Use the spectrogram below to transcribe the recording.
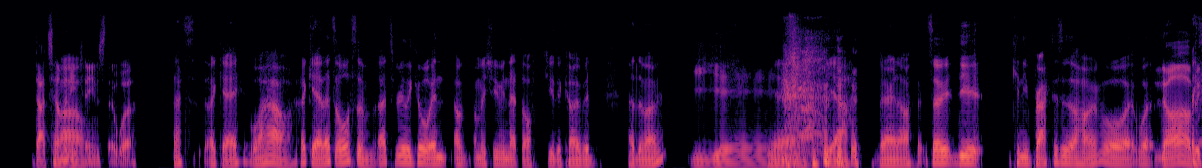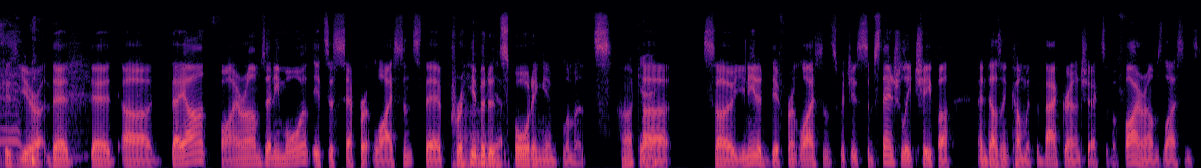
That's how Wow. many teams there were. That's okay. Wow. Okay, that's awesome. That's really cool. And I'm, I'm assuming that's off due to COVID at the moment. Yeah. Yeah, yeah. Fair enough. So do you can you practice it at home or what? No, because you're they're they're uh they aren't firearms anymore. It's a separate license. They're prohibited yep. sporting implements. Okay. Uh, so you need a different license, which is substantially cheaper and doesn't come with the background checks of a firearms license.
